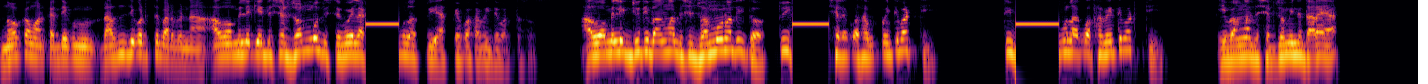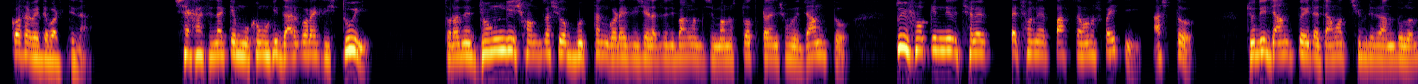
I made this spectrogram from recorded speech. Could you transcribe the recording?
নৌকা মার্কা দিয়ে কোনো রাজনীতি করতে পারবে না। আওয়ামী লীগ এদেশের জন্ম দিছে বইলা তুই আজকে কথা কইতে পারতেছস। আওয়ামী লীগ যদি বাংলাদেশে জন্ম না দিত, তুই ছেলে কথা কইতে পারতি? তুই বলা কথা কইতে পারতি? এই বাংলাদেশের জমিনে দাঁড়ায়া কথা কইতে পারতি না। শেখ হাসিনাকে মুখোমুখি দাঁড় করাইছিস তুই? তোরা যে জঙ্গি সন্ত্রাসী অভ্যুত্থান ঘটাইছিস, সেটা যদি বাংলাদেশের মানুষ তৎকালীন সময় জানতো, তুই ফকিন্নির ছেলের পেছনে পাঁচটা মানুষ পাইতি? আসতো। যদি জানতো এটা জামাত শিবিরের আন্দোলন,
